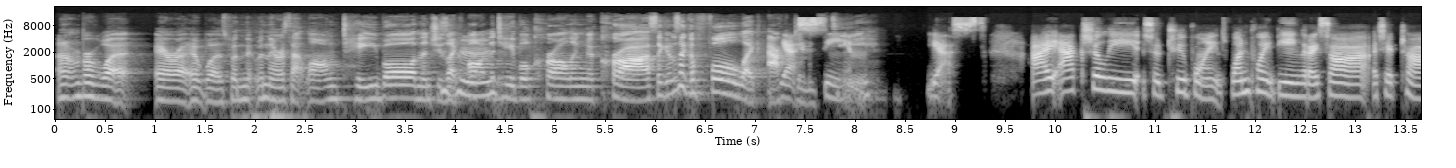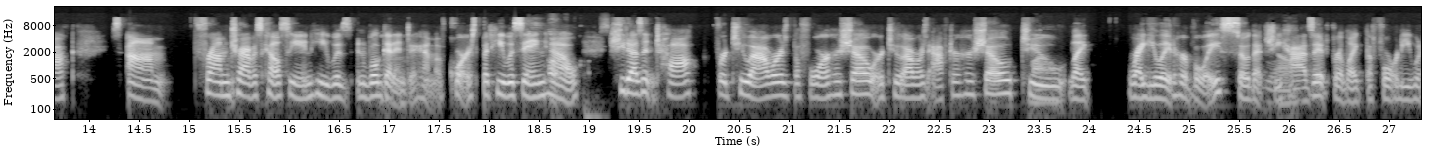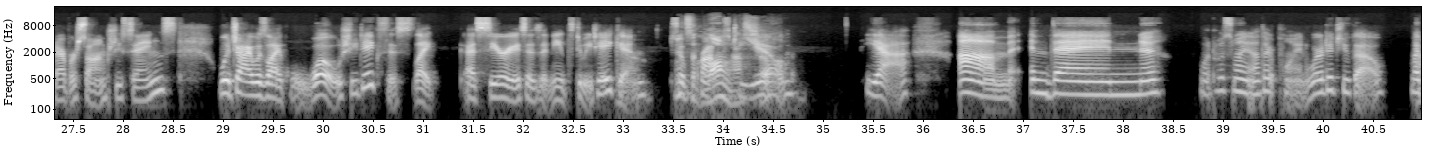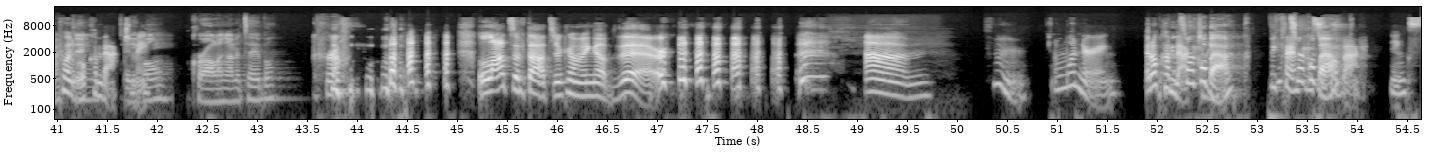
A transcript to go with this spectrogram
i don't remember what era it was when when there was that long table and then she's like on the table crawling across like it was like a full like acting Yes, scene. scene. Yes. I actually, so two points. One point being that I saw a TikTok um, from Travis Kelce, and he was, and we'll get into him, of course, but he was saying Oh, how she doesn't talk for two hours before her show or two hours after her show to Wow. like regulate her voice so that she Yeah. has it for like the 40 whatever song she sings, which I was like, whoa, she takes this like as serious as it needs to be taken. So It's props to you. show. Yeah. Um, and then what was my other point? Where did you go? My point will come back to me. crawling on a table Lots of thoughts are coming up there. um, hmm, I'm wondering. It'll We come back. circle back we can circle back. Thanks.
